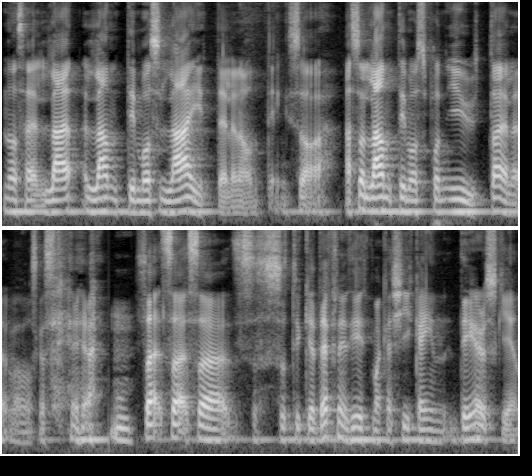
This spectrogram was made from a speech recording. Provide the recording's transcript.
någon sån här La Lantimos light eller någonting så alltså Lantimos på njuta eller vad man ska säga. Mm. Så, så, så, så, tycker jag definitivt man kan kika in Deerskin.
